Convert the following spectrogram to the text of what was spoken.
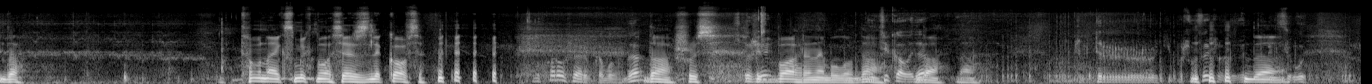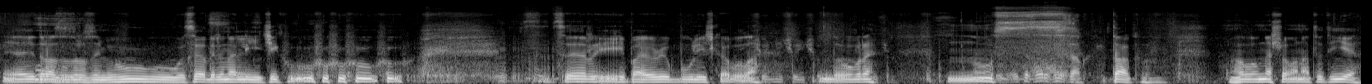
Да. Та вона як смикнулася, аж злякався. Ну, хорошая рыбка была, да? Да, щось Скажи. підбагрене було. Да. Ну, цікаве, да? Да, да. Трррр, Типа, что слышал? Да. Я відразу зрозумів, у це адреналінчик. У-ху-ху-ху. Це риба, рибулечка була. Ничего, ничего, ничего. Добре. Ну, с- Это хороший знак. так. Головне, що вона тут є.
